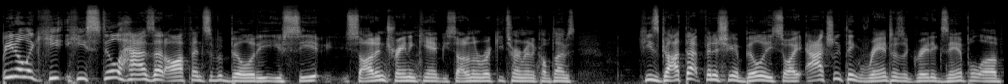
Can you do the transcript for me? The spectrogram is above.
but you know, like he he still has that offensive ability. You see it, you saw it in training camp, you saw it in the rookie tournament a couple times. He's got that finishing ability. So I actually think Rant is a great example of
